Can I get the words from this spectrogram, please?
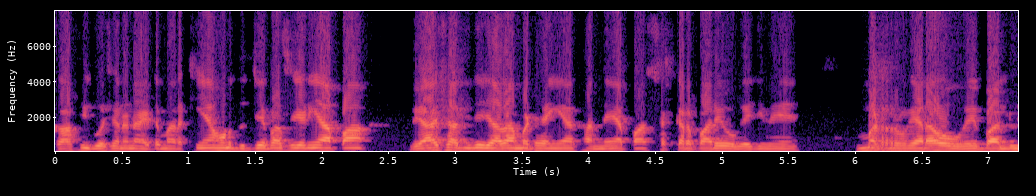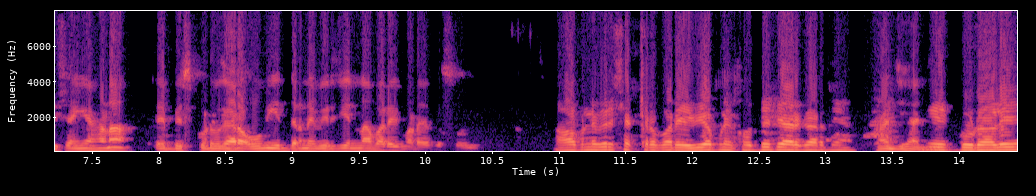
ਕਾਫੀ ਕੁਝ ਇਹਨਾਂ ਨੇ ਆਈਟਮਾਂ ਰੱਖੀਆਂ। ਹੁਣ ਦੂਜੇ ਪਾਸੇ ਜਿਹੜੀਆਂ ਆਪਾਂ ਵਿਆਹ ਸ਼ਾਦੀ ਦੇ ਜ਼ਿਆਦਾ ਮਠਿਆਈਆਂ ਖਾਂਦੇ ਆਪਾਂ ਸ਼ੱਕਰਪਾਰੇ ਹੋ ਗਏ ਜਿਵੇਂ ਮਟਰ ਵਗੈਰਾ ਹੋਵੇ ਬਾਲੂ ਸ਼ਾਹੀਆਂ ਹਨਾ? ਤੇ ਬਿਸਕੁਟ ਵਗੈਰਾ ਉਹ ਵੀ ਇੱਧਰ ਨੇ ਵੀਰ ਜੀ ਇਹਨਾਂ ਬਾਰੇ ਮਾੜਾ ਦੱਸੋ ਜੀ। ਆਪਣੇ ਵੀਰੇ ਸ਼ੱਕਰ ਪਾਰੇ ਵੀ ਆਪਣੇ ਖੁਦ ਦੇ ਤਿਆਰ ਕਰਦੇ ਆ। ਹਾਂਜੀ ਹਾਂਜੀ। ਇਹ ਗੁੜ ਵਾਲੇ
